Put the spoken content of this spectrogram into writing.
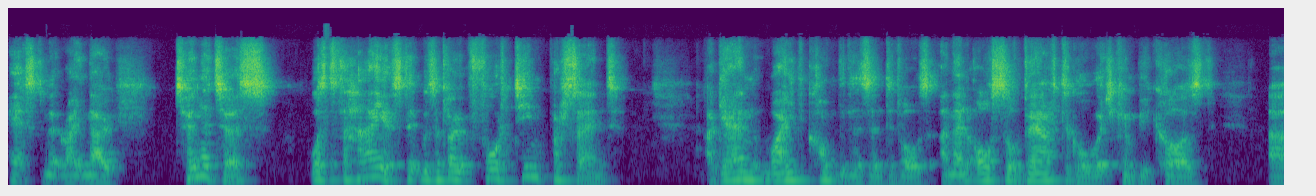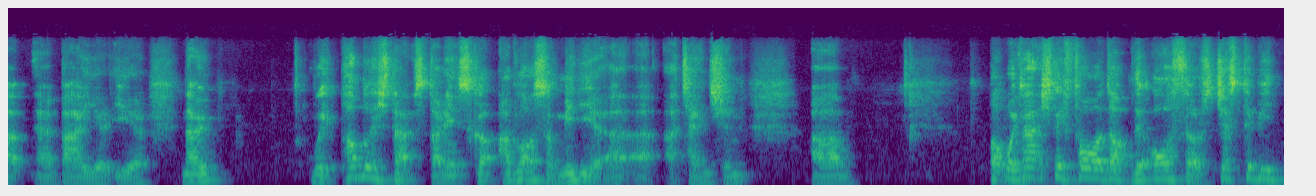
estimate right now. Tinnitus was the highest, it was about 14%. Again, wide confidence intervals, and then also vertigo, which can be caused uh, uh, by your ear. Now, we published that study, it's got had lots of media uh, uh, attention, um, but we've actually followed up the authors just to be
